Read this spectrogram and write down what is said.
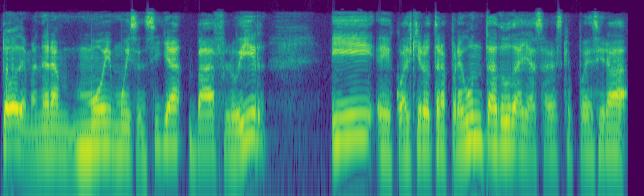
todo de manera muy, muy sencilla va a fluir. Y eh, cualquier otra pregunta, duda, ya sabes que puedes ir a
